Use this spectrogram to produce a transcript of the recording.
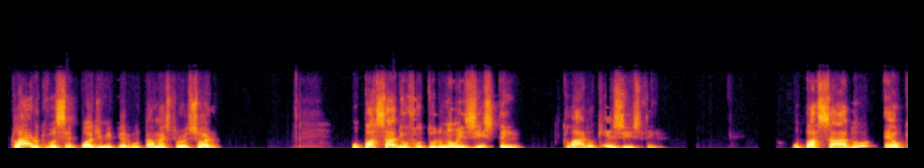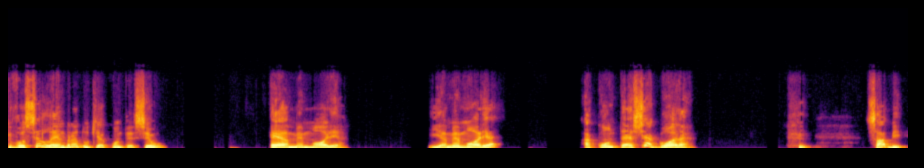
Claro que você pode me perguntar, mas professor, o passado e o futuro não existem? Claro que existem. O passado é o que você lembra do que aconteceu. É a memória. E a memória acontece agora. Sabe?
